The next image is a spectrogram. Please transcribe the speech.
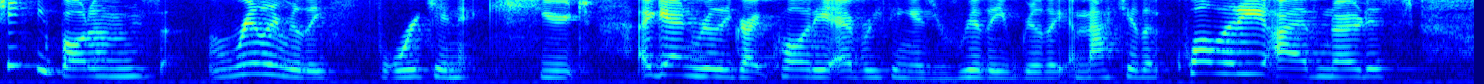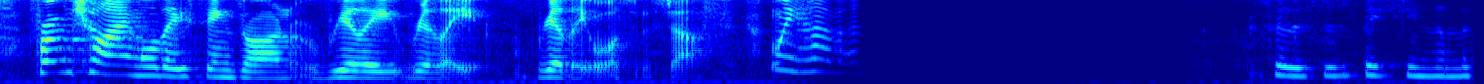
cheeky bottoms really really freaking cute. Again really great quality. Everything is really really immaculate quality. I have noticed from trying all these things on really really really awesome stuff. We have so this is bikini number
